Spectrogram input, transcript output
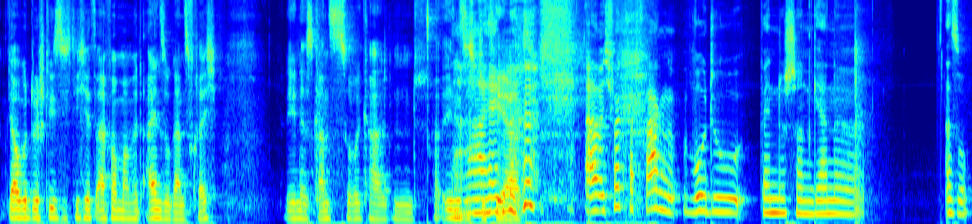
Ich glaube, du schließe dich jetzt einfach mal mit ein, so ganz frech. Lene ist ganz zurückhaltend, in sich gekehrt. Aber ich wollte gerade fragen, wo du, wenn du schon gerne, also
